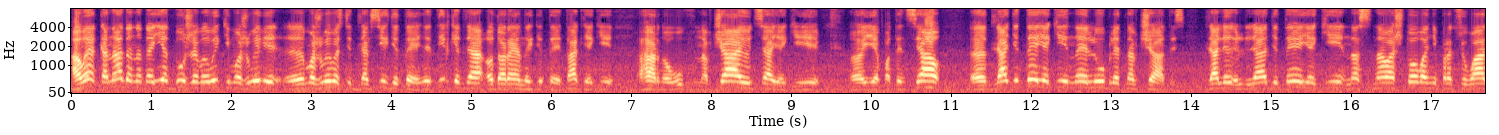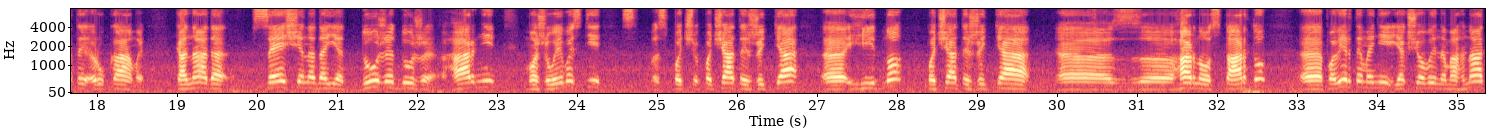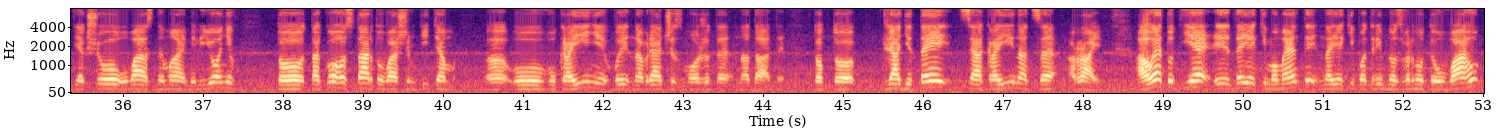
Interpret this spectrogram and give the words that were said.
Але Канада надає дуже великі можливі е, можливості для всіх дітей, не тільки для одарених дітей, так які гарно навчаються, які е, є потенціал. Е, Для дітей, які не люблять навчатись, для, для дітей, які нас налаштовані працювати руками. Канада все ще надає дуже дуже гарні можливості почати життя е, гідно, почати життя е, з гарного старту. Е, повірте мені, якщо ви не магнат, якщо у вас немає мільйонів, то такого старту вашим дітям в Україні ви навряд чи зможете надати. Тобто для дітей ця країна це рай. Але тут є е, деякі моменти, на які потрібно звернути увагу.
